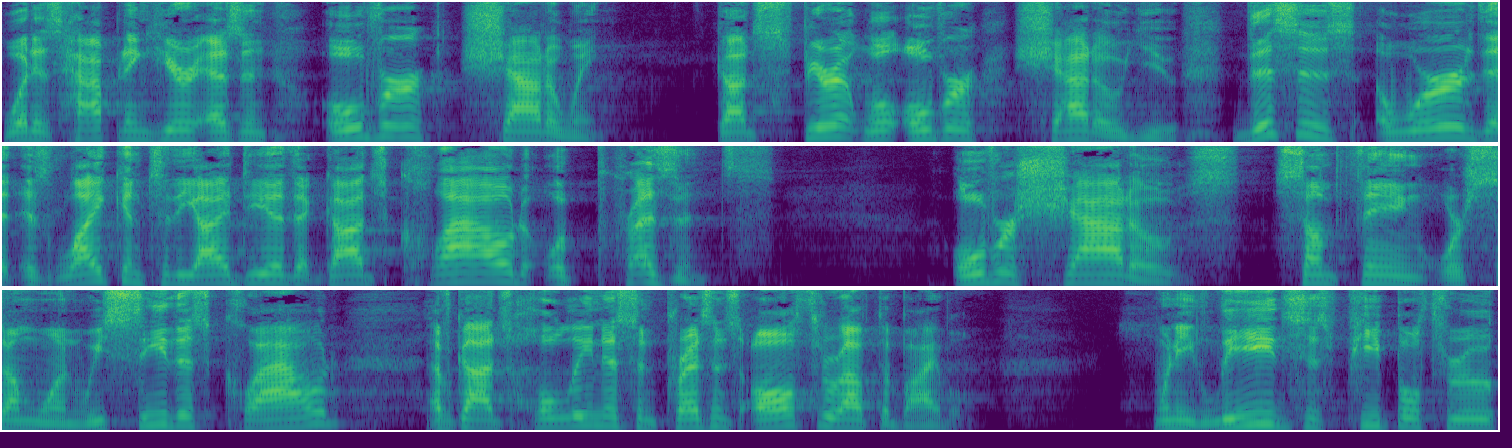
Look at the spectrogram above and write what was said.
what is happening here as an overshadowing. God's Spirit will overshadow you. This is a word that is likened to the idea that God's cloud of presence overshadows something or someone. We see this cloud of God's holiness and presence all throughout the Bible. When he leads his people through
